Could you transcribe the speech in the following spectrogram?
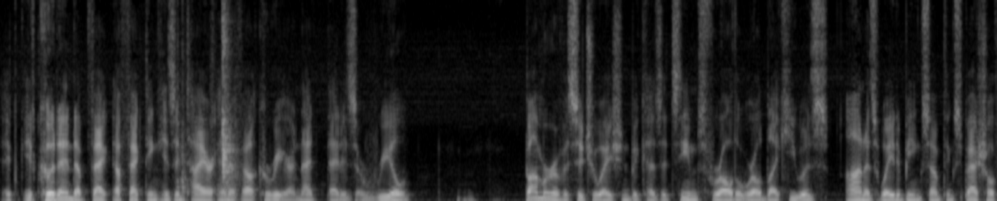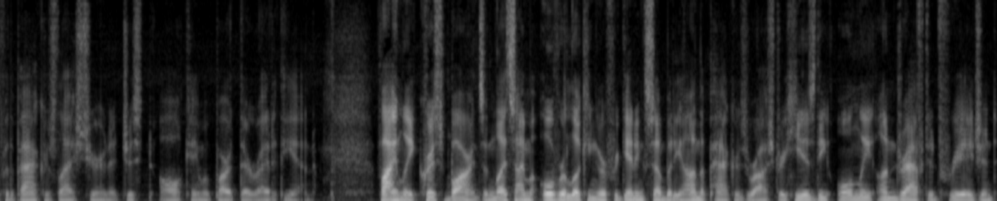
It, it could end up affecting his entire NFL career, and that, that is a real bummer of a situation because it seems for all the world like he was on his way to being something special for the Packers last year, and it just all came apart there right at the end. Finally, Krys Barnes, unless I'm overlooking or forgetting somebody on the Packers roster, he is the only undrafted free agent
